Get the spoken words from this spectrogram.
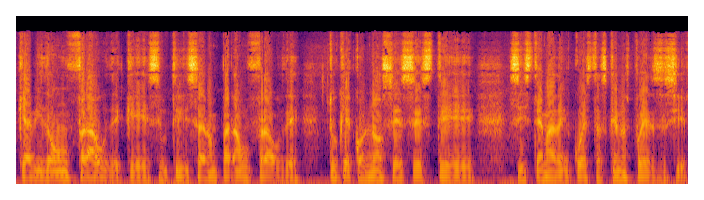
que ha habido un fraude, que se utilizaron para un fraude. Tú que conoces este sistema de encuestas, ¿qué nos puedes decir?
